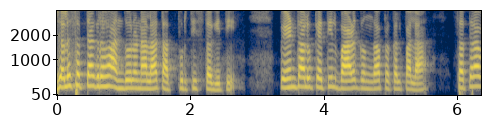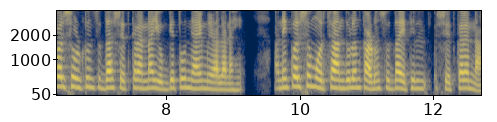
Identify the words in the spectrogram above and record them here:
जलसत्याग्रह आंदोलनाला तात्पुरती स्थगिती. पेण तालुक्यातील बाळ गंगा प्रकल्पाला सतरा वर्ष उलटून सुद्धा शेतकऱ्यांना योग्य तो न्याय मिळाला नाही. अनेक वर्ष मोर्चा आंदोलन काढून सुद्धा येथील शेतकऱ्यांना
